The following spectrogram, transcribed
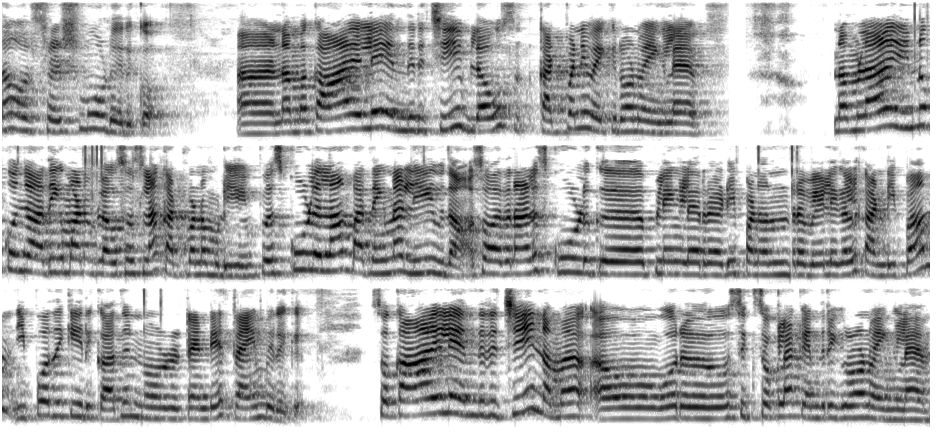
தான் ஒரு ஃப்ரெஷ் மூடு இருக்கும். நம்ம காலையில் எழுந்திரிச்சு ப்ளவுஸ் கட் பண்ணி வைக்கிறோன்னு வைங்களேன். நம்மளால் இன்னும் கொஞ்சம் அதிகமான ப்ளவுசஸ்லாம் கட் பண்ண முடியும். இப்போ ஸ்கூலெல்லாம் பார்த்தீங்கன்னா லீவ் தான். ஸோ அதனால் ஸ்கூலுக்கு பிள்ளைங்களை ரெடி பண்ணணுன்ற வேலைகள் கண்டிப்பாக இப்போதைக்கு இருக்காது. இன்னொரு டென் டேஸ் டைம் இருக்குது ஸோ காலையில் எந்திரிச்சு நம்ம ஒரு சிக்ஸ் ஓ கிளாக் எந்திரிக்கிறோன்னு வைங்களேன்.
